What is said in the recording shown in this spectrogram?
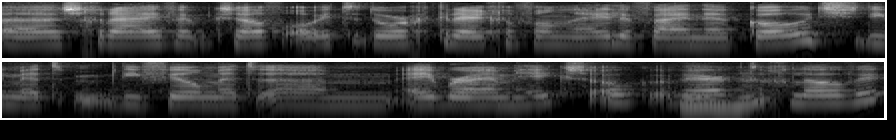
eh, schrijven heb ik zelf ooit doorgekregen van een hele fijne coach. Die, met, die veel met ehm, Abraham Hicks ook werkte, Mhm. geloof ik.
